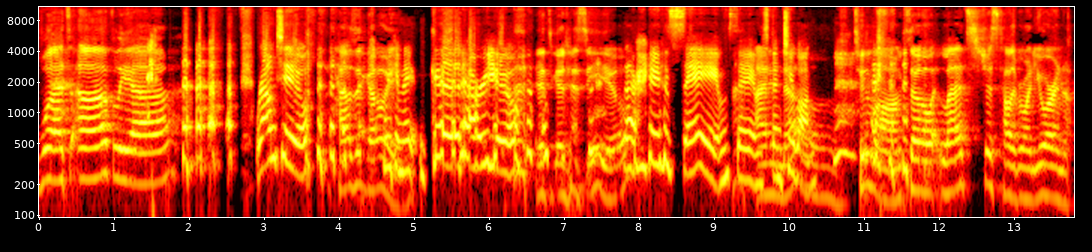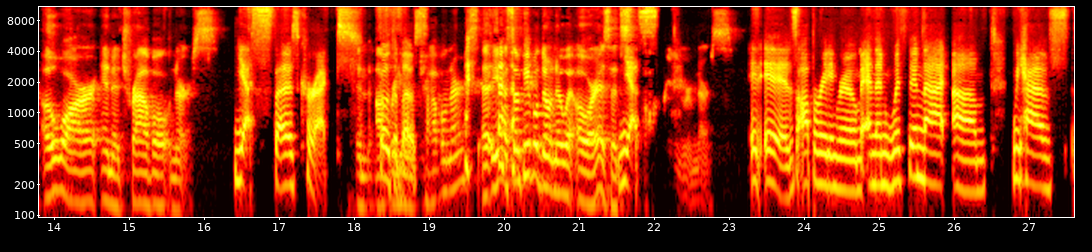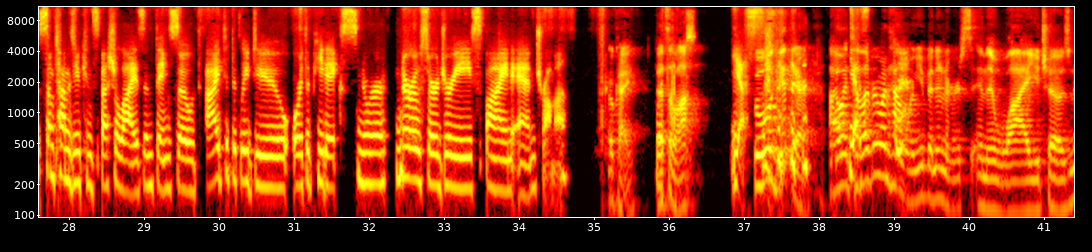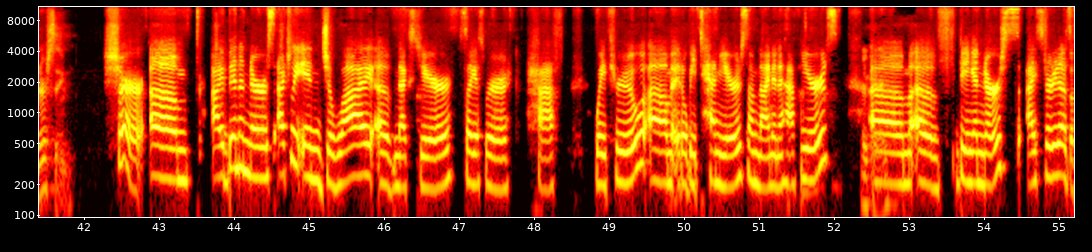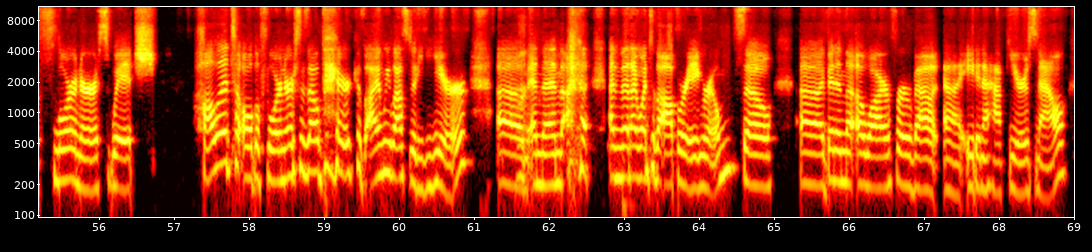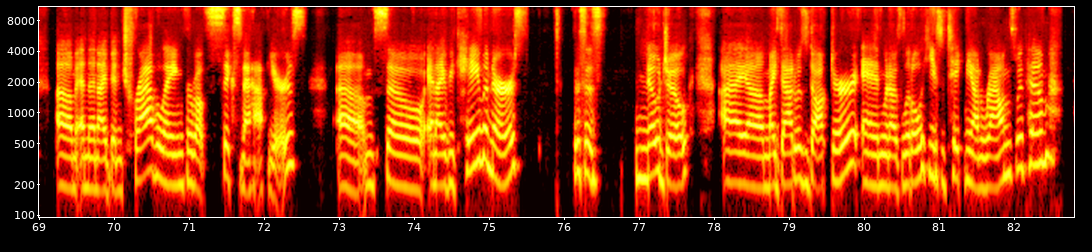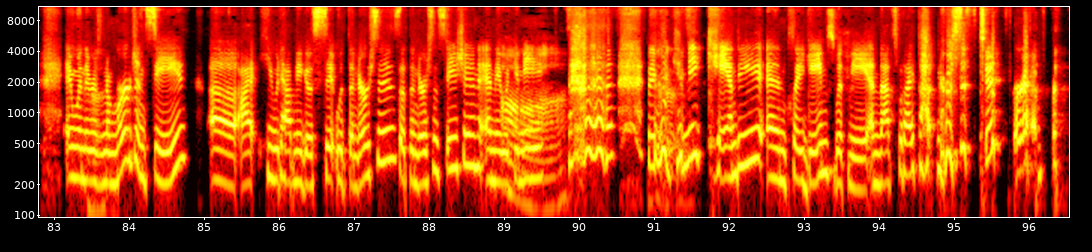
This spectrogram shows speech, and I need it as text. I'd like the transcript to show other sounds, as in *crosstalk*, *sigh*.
What's up, Leah? *laughs* Round two. How's it going? *laughs* We can make good. How are you? *laughs* it's good to see you. same, same. It's I been too long. Too long. So let's just tell everyone you are an OR and a travel nurse. Yes, that is correct. An Both of those. travel nurse. Uh, yeah, some people don't know what OR is. That's Yes. operating room nurse. It is operating room. And then within that, um, we have sometimes you can specialize in things. So I typically do orthopedics, neuro- neurosurgery, spine, and trauma. Okay, that's a lot. Yes. But we'll get there. *laughs* I want to Yes. tell everyone how long you've been a nurse and then why you chose nursing. Sure. Um, I've been a nurse actually in July of next year. So I guess we're halfway through. Um, it'll be 10 years, so nine and a half years Okay. um, of being a nurse. I started as a floor nurse, which holla to all the floor nurses out *laughs* there because I only lasted a year. Um, and then, *laughs* and then I went to the operating room. So, uh, I've been in the OR for about uh, eight and a half years now. Um, and then I've been traveling for about six and a half years. Um, so, and I became a nurse. This is no joke. I, uh, my dad was a doctor. And when I was little, he used to take me on rounds with him. *laughs* And when there was an emergency, uh, I, he would have me go sit with the nurses at the nurses station and they would give me *laughs* they would give me candy and play games with me. And that's what I thought *laughs* nurses did forever.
